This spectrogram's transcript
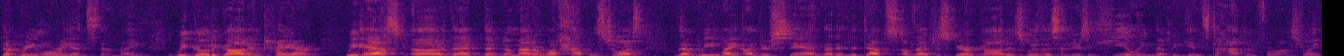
that reorients them, right? We go to God in prayer. We ask uh, that, that no matter what happens to us, that we might understand that in the depths of that despair, God is with us, and there's a healing that begins to happen for us, right?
